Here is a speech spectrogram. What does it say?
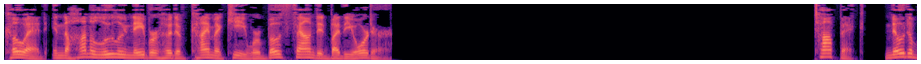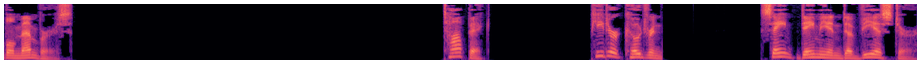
co-ed in the Honolulu neighborhood of Kaimuki were both founded by the order. Notable members Peter Coudrin Saint Damien de Veuster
